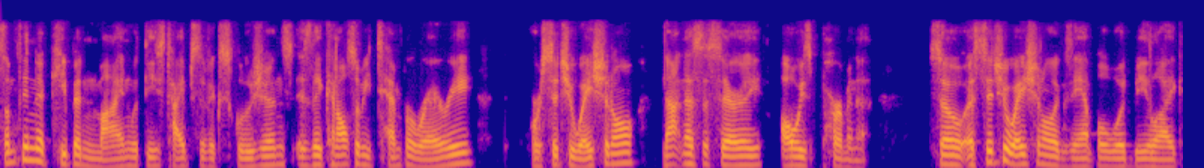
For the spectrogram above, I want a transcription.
Something to keep in mind with these types of exclusions is they can also be temporary or situational, not necessarily always permanent. So a situational example would be like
